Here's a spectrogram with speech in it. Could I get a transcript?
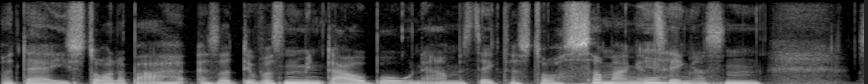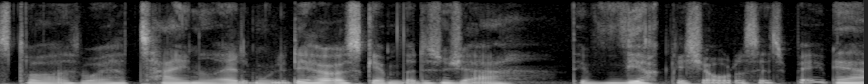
Og der i står der bare, altså det var sådan min dagbog nærmest, ikke? Der står så mange Ja. ting, og sådan, står, hvor jeg har tegnet alt muligt. Det har jeg også gemt, og det synes jeg er, det er virkelig sjovt at se tilbage på. Ja.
